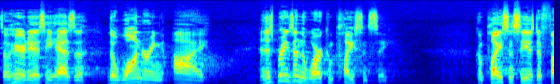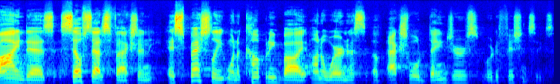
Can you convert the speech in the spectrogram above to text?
So here it is. He has a, the wandering eye. And this brings in the word complacency. Complacency is defined as self satisfaction, especially when accompanied by unawareness of actual dangers or deficiencies.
